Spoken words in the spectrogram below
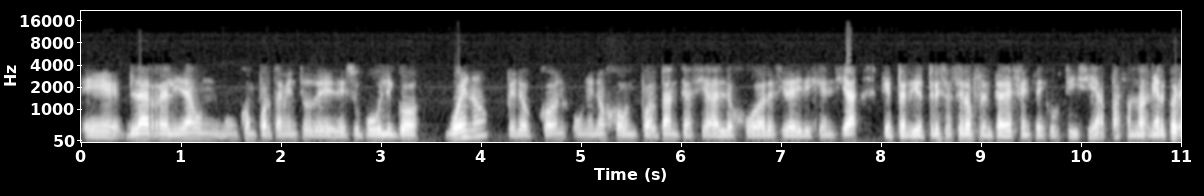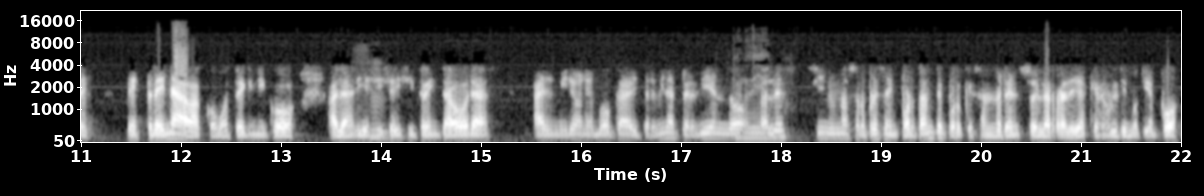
eh, la realidad un, comportamiento de, su público bueno, pero con un enojo importante hacia los jugadores y la dirigencia que perdió 3 a 0 frente a Defensa y Justicia. Pasando al miércoles, se estrenaba como técnico a las 16 y 30 horas Almirón en Boca y termina perdiendo, tal vez sin una sorpresa importante porque San Lorenzo la realidad es que en el último tiempo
